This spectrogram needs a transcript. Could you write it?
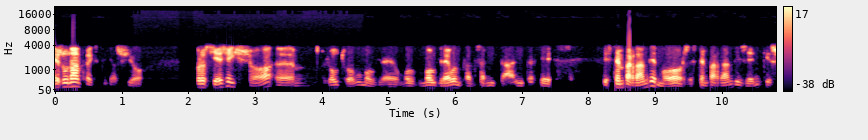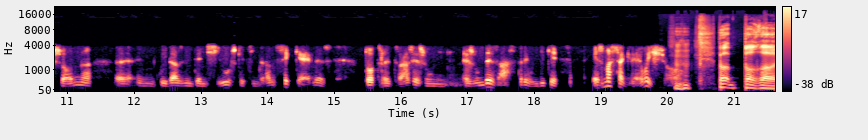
és una altra explicació. Però si és això, eh, jo ho trobo molt greu, molt, molt greu en plan sanitari, perquè estem parlant de morts, estem parlant de gent que són eh, en cuidats intensius, que tindran seqüeles, tot retras és un, és un desastre, vull dir que és massa greu, això. Mm -hmm. Per, per uh,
